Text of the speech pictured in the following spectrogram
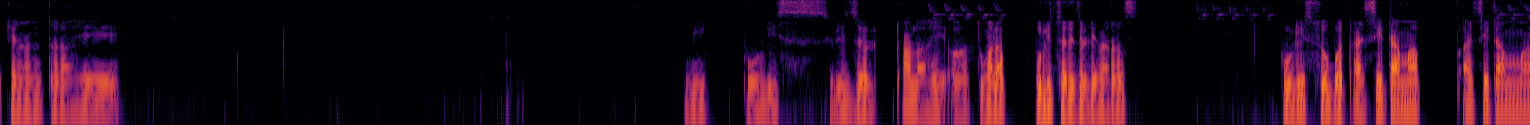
त्याच्यानंतर आहे मी पोलीस रिझल्ट आला आहे. अ, तुम्हाला पोलीसचा रिझल्ट येणारच पोलीससोबत ॲसिटामा ॲसिटामा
